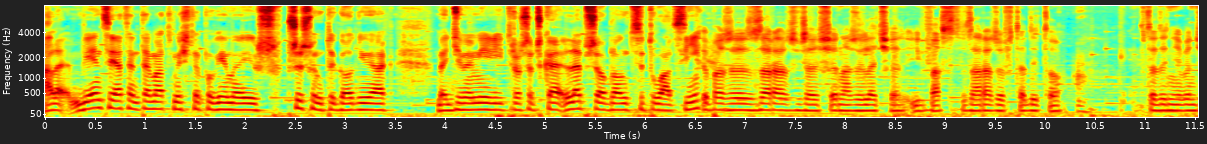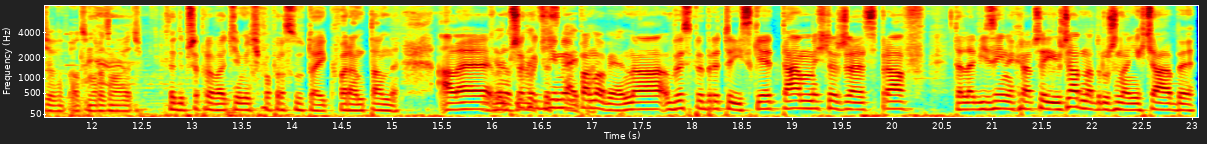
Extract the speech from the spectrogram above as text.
ale więcej na ten temat myślę powiemy już w przyszłym tygodniu, jak będziemy mieli troszeczkę lepszy ogląd sytuacji. Chyba, że zarażę się na żylecie i was zarażę wtedy, to wtedy nie będziemy o tym rozmawiać. Wtedy przeprowadzimy ci po prostu tutaj kwarantannę. Ale przechodzimy, panowie, na Wyspy Brytyjskie. Tam myślę, że spraw telewizyjnych raczej żadna drużyna nie chciałaby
